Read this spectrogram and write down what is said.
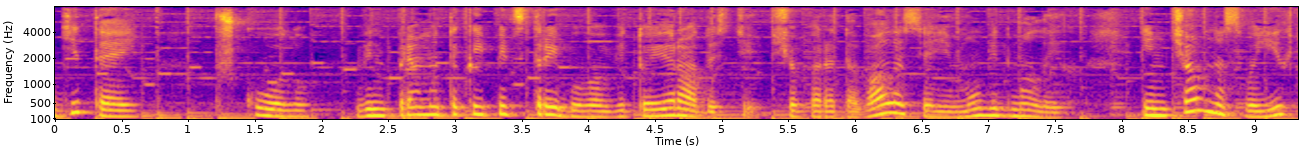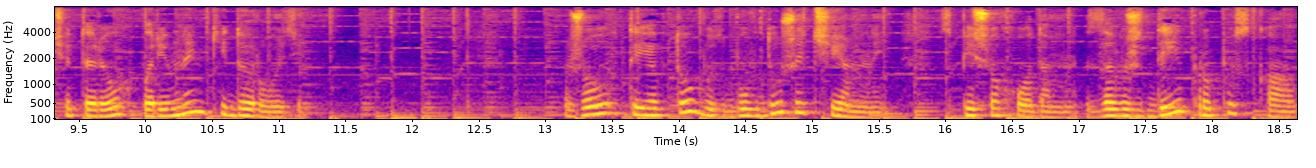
дітей в школу. Він прямо таки підстрибував від тої радості, що передавалася йому від малих, і мчав на своїх чотирьох по рівненькій дорозі. Жовтий автобус був дуже чемний пішоходами, завжди пропускав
